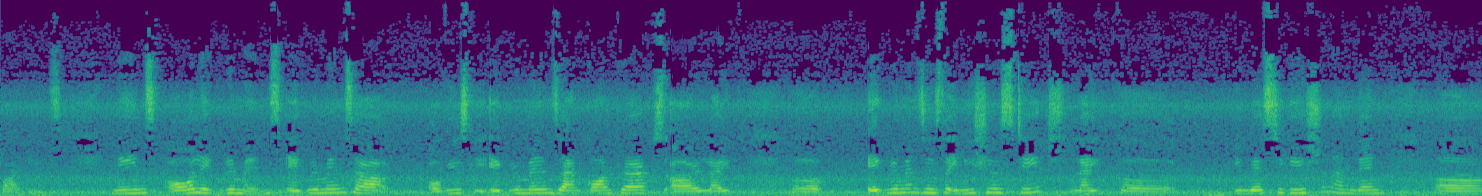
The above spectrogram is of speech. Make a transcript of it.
parties. Means all agreements, agreements are obviously agreements and contracts are like uh, agreements is the initial stage like uh, investigation and then uh,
